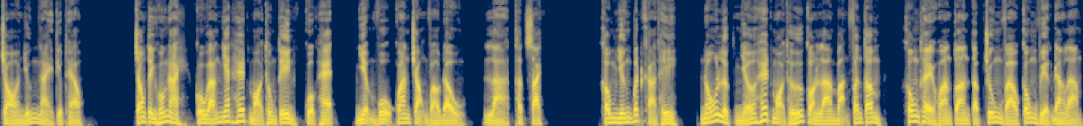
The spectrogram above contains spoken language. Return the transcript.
cho những ngày tiếp theo. Trong tình huống này, cố gắng nhét hết mọi thông tin, cuộc hẹn, nhiệm vụ quan trọng vào đầu là thất sách. Không những bất khả thi, nỗ lực nhớ hết mọi thứ còn làm bạn phân tâm, không thể hoàn toàn tập trung vào công việc đang làm.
